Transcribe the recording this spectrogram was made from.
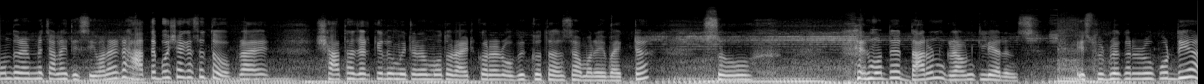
মন্দির এমনি চালাইতেছি মানে এটা হাতে বসে গেছে তো, প্রায় সাত হাজার কিলোমিটারের মতো রাইড করার অভিজ্ঞতা আছে আমার এই বাইকটা সো এর মধ্যে দারুণ গ্রাউন্ড ক্লিয়ারেন্স স্পিড ব্রেকারের উপর দিয়া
